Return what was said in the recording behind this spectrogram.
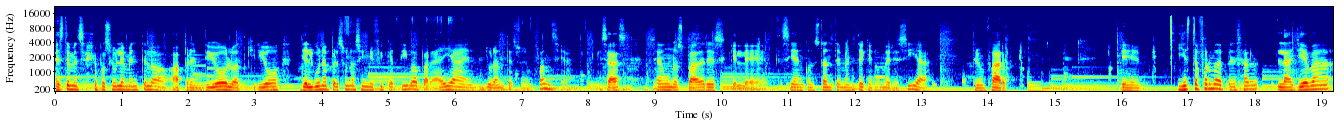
Este mensaje posiblemente lo aprendió, lo adquirió de alguna persona significativa para ella durante su infancia. Quizás sean unos padres que le decían constantemente que no merecía triunfar. Eh, y esta forma de pensar la lleva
